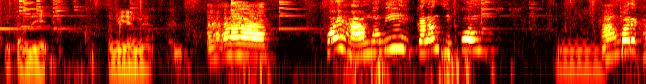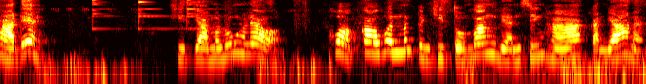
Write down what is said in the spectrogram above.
ที่ตำนี้ตำนี้ยังแม่อ่าค่อยหางว่ามีกำลังสิปงอืมหางบ่ได้ขาดเด้ ฉีดยามาลุงเขาแล้วขอบเก่าเพิ่นมันเป็นฉีดตัวว่างเดือนสิงหากันยาน่ะ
